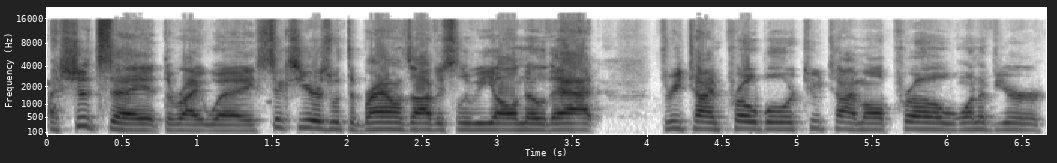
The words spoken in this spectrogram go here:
I should say it the right way. Six years with the Browns, obviously, we all know that. Three time Pro Bowler, two time All Pro, one of your,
